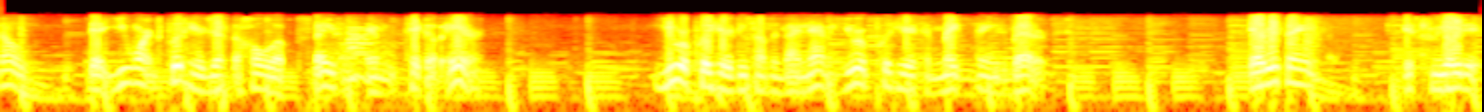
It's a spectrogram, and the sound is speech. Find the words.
Know that you weren't put here just to hold up space and take up air. You were put here to do something dynamic. You were put here to make things better. Everything is created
